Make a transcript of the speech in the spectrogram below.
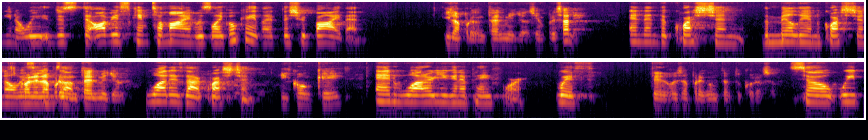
you know, we just, the obvious came to mind was like, okay, that they should buy then. Y la pregunta del millón siempre sale. And then the question, the million question always ¿Cuál es la comes up. pregunta del millón? What is that question? ¿Y con qué And what are you going to pay for with? te dejo esa pregunta en tu corazón? So we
